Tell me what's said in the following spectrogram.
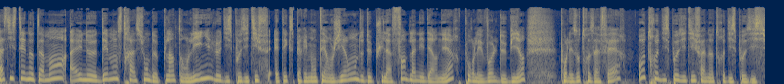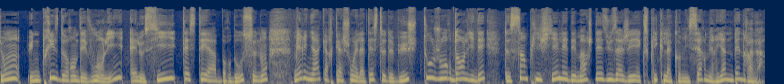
assister notamment à une démonstration de plainte en ligne. Le dispositif est expérimenté en Gironde depuis la fin de l'année dernière pour les vols de biens. Pour les autres affaires, autre dispositif à notre disposition, une prise de rendez-vous en ligne, elle aussi, testée à Bordeaux, ce nom, Mérignac, Arcachon et la Teste de Bûche, toujours dans l'idée de simplifier les démarches des usagers, explique la commissaire Myriane Benrala.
